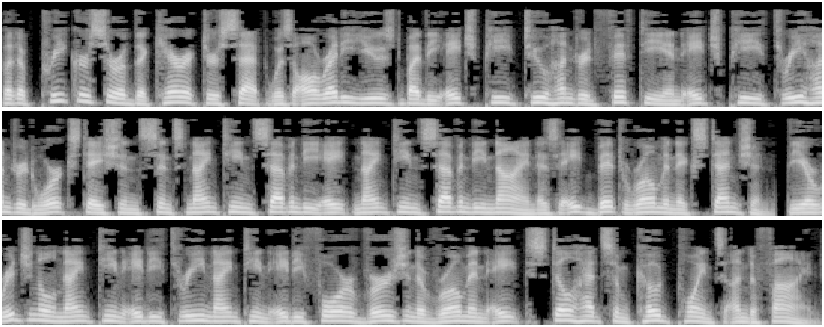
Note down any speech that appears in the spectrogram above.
but a precursor of the character set was already used by the HP 250 and HP 300 workstations since 1978-1979 as 8-bit Roman extension. The original 1983-1984 version of Roman 8 still had some code points undefined.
